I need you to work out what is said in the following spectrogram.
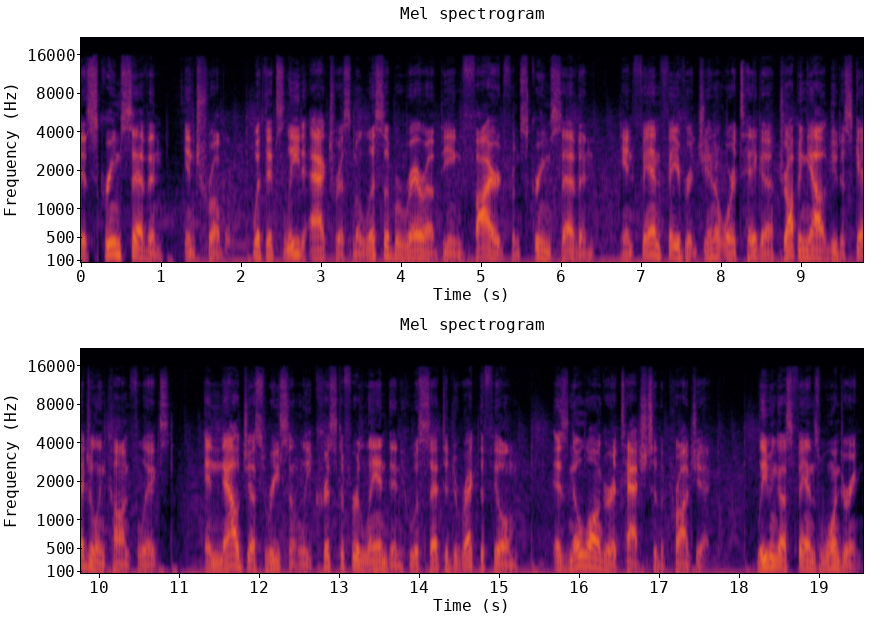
is Scream 7 in trouble. With its lead actress Melissa Barrera being fired from Scream 7 and fan favorite Jenna Ortega dropping out due to scheduling conflicts, and now just recently Christopher Landon, who was set to direct the film, is no longer attached to the project, leaving us fans wondering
